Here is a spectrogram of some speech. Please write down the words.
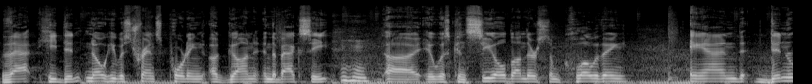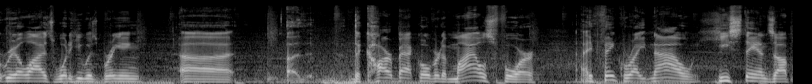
that he didn't know he was transporting a gun in the back seat. Mm-hmm. Uh, it was concealed under some clothing and didn't realize what he was bringing uh, uh, the car back over to Miles for. I think right now he stands up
